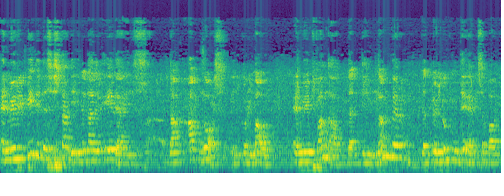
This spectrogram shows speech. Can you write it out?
And we repeated this study in another area in down up north in Corimao, and we found out that the number that we're looking there is about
